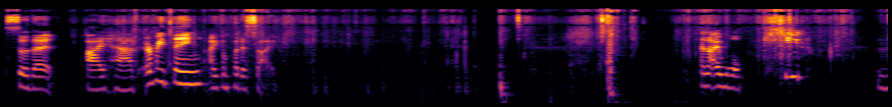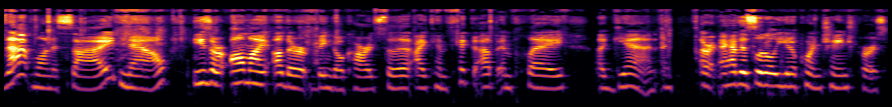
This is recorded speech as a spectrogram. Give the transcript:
so that I have everything I can put aside. And I will keep that one aside now. These are all my other bingo cards so that I can pick up and play again. All right, I have this little unicorn change purse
